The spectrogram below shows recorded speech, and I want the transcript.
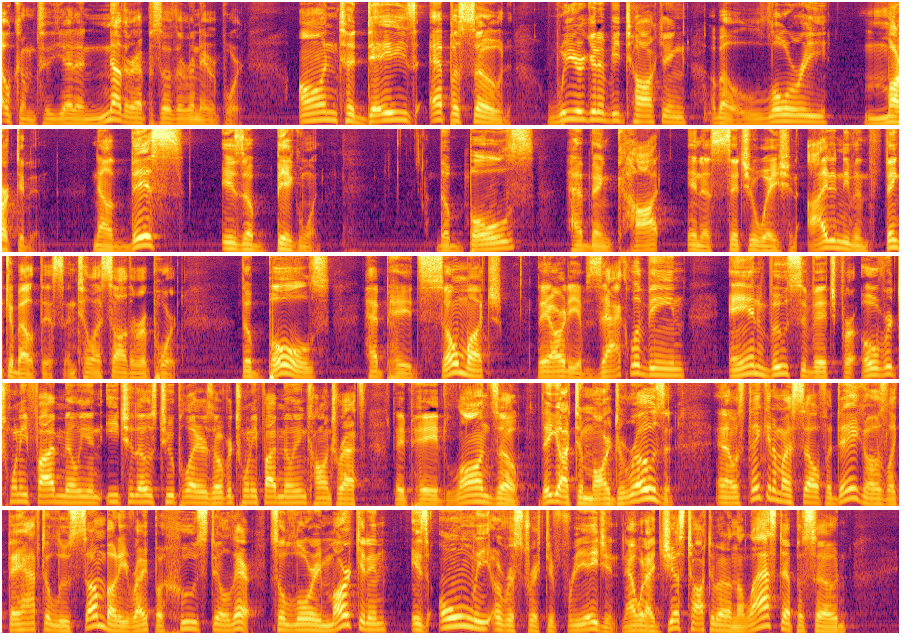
welcome to yet another episode of the Renee Report. On today's episode, we are going to be talking about Lauri Markkanen. Now, this is a big one. The Bulls have been caught in a situation. I didn't even think about this until I saw the report. The Bulls have paid so much. They already have Zach LaVine and Vucevic for over 25 million. Each of those two players over 25 million contracts. They paid Lonzo. They got DeMar DeRozan. And I was thinking to myself a day ago, I was like, they have to lose somebody, right? But who's still there? So Lauri Markkanen is only a restricted free agent. Now, what I just talked about on the last episode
